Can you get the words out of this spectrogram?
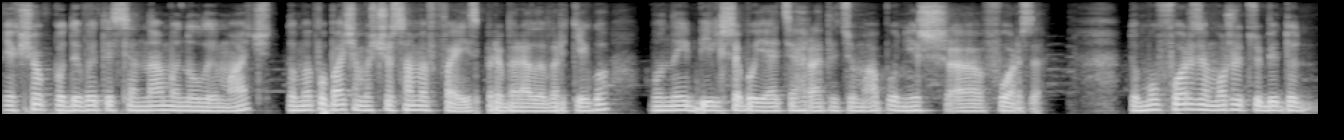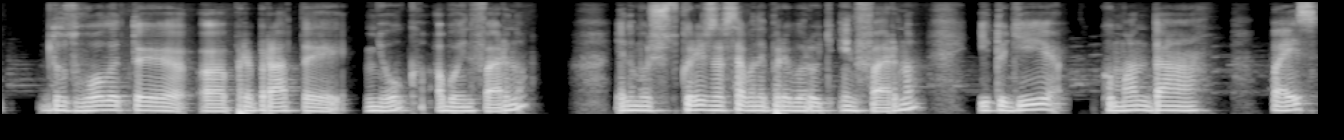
якщо подивитися на минулий матч, то ми побачимо, що саме Фейс прибирали Vertigo, вони більше бояться грати цю мапу, ніж Форзе. Тому Форзе можуть собі дозволити прибрати нюк або інферно. Я думаю, що, скоріш за все, вони переберуть інферно, і тоді команда Face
